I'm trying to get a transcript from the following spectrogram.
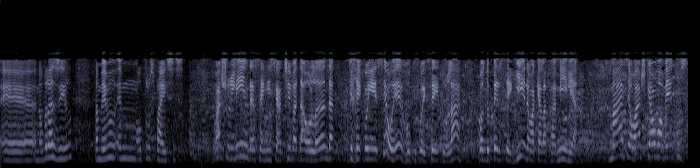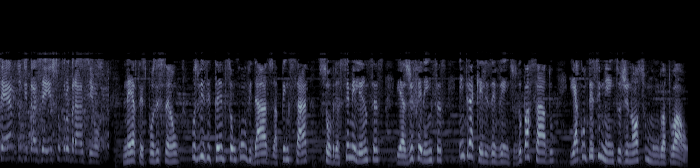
é, no Brasil, também em outros países. Eu acho linda essa iniciativa da Holanda de reconhecer o erro que foi feito lá, quando perseguiram aquela família. Mas eu acho que é o momento certo de trazer isso para o Brasil. Nesta exposição, os visitantes são convidados a pensar sobre as semelhanças e as diferenças entre aqueles eventos do passado e acontecimentos de nosso mundo atual.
